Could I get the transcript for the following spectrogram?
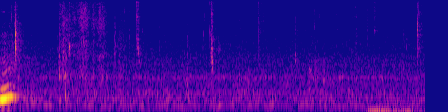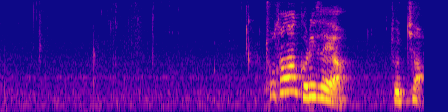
음? 초상화 그리세요. 좋죠?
